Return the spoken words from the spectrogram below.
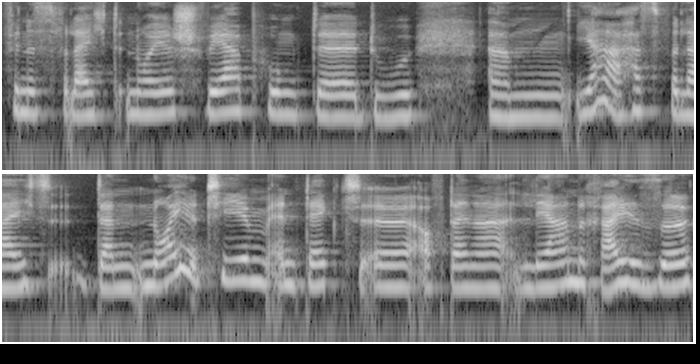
findest vielleicht neue Schwerpunkte, du ähm, ja, hast vielleicht dann neue Themen entdeckt äh, auf deiner Lernreise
